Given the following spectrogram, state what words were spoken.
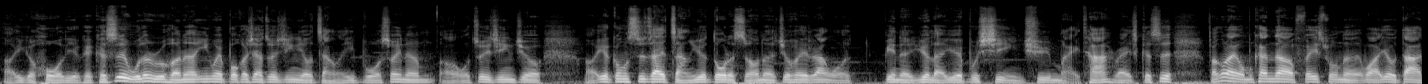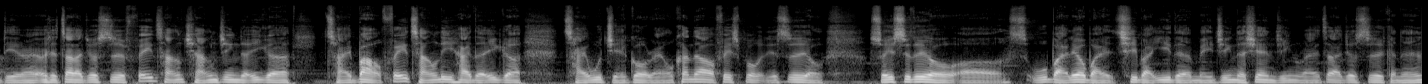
呃一个获利。OK，可是无论如何呢，因为博客下最近有涨了一波，所以呢，呃，我最近就呃一个公司在涨越多的时候呢，就会让我。变得越来越不吸引去买它，right？可是反过来，我们看到 Facebook 呢，哇，又大跌了，而且再来就是非常强劲的一个财报，非常厉害的一个财务结构，right？我看到 Facebook 也是有。随时都有呃五百六百七百亿的美金的现金来，再来就是可能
